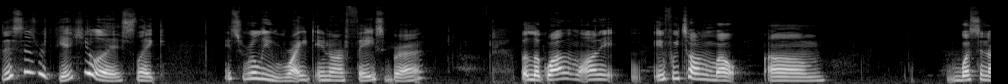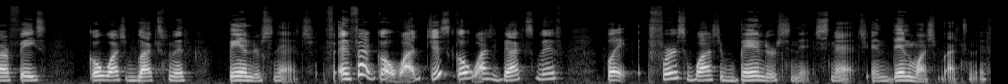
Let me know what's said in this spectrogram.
this is ridiculous. Like, it's really right in our face, bruh. But look, while I'm on it, if we talking about um what's in our face, go watch Black Mirror Bandersnatch. In fact, go watch just go watch Black Mirror, but first watch Bandersnatch and then watch Black Mirror.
